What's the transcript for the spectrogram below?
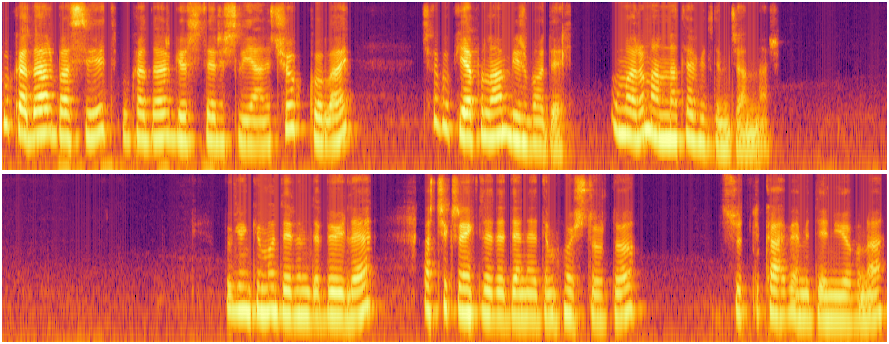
Bu kadar basit, bu kadar gösterişli yani çok kolay, çabuk yapılan bir model. Umarım anlatabildim canlar. Bugünkü modelim de böyle. Açık renkle de denedim. Hoş durdu. Sütlü kahve mi deniyor buna?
